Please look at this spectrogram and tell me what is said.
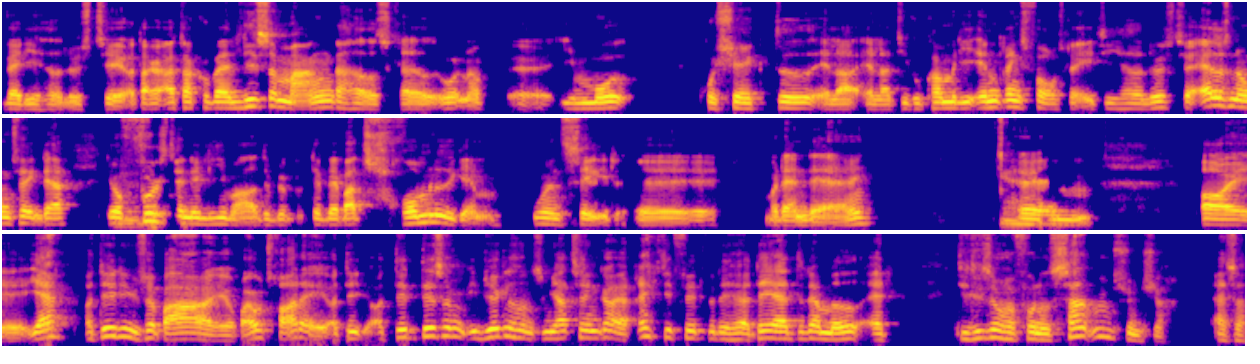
hvad de havde lyst til. Og der, og der kunne være lige så mange, der havde skrevet under øh, imod projektet, eller, eller de kunne komme med de ændringsforslag, de havde lyst til. Alle sådan nogle ting der, det var fuldstændig lige meget. Det blev, det blev bare trumlet igennem, uanset øh, hvordan det er. Ikke? Ja. Øhm, og øh, ja, og det er de jo så bare øh, røvtræt af, og, det, og det, det som i virkeligheden, som jeg tænker er rigtig fedt ved det her, det er det der med, at de ligesom har fundet sammen, synes jeg. Altså,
